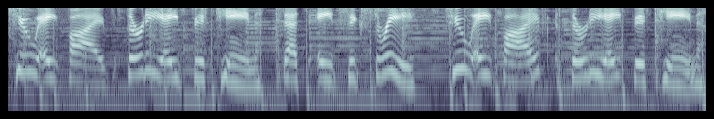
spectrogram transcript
285 3815. That's 863 285 3815.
